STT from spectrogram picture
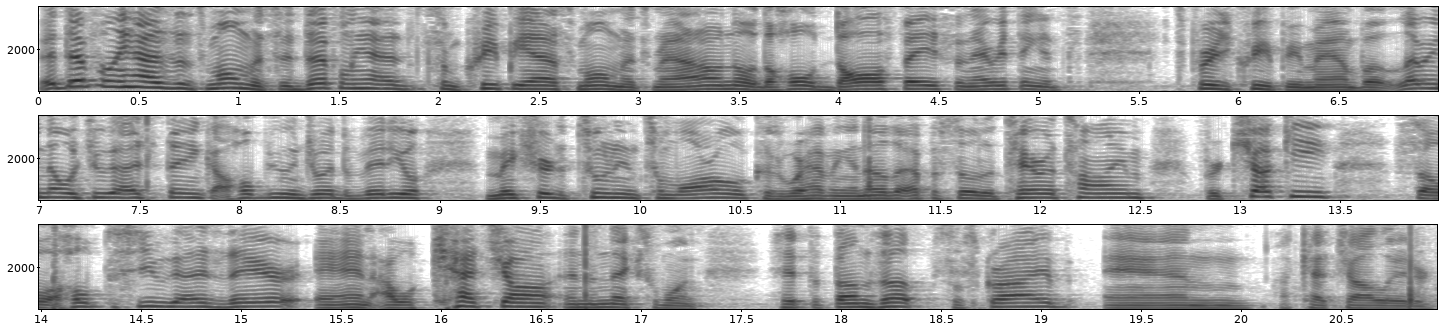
it definitely has its moments it definitely had some creepy ass moments man i don't know the whole doll face and everything it's it's pretty creepy, man. But let me know what you guys think. I hope you enjoyed the video. Make sure to tune in tomorrow because we're having another episode of Terror Time for Chucky. So I hope to see you guys there, and I will catch y'all in the next one. Hit the thumbs up, subscribe, and I'll catch y'all later.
